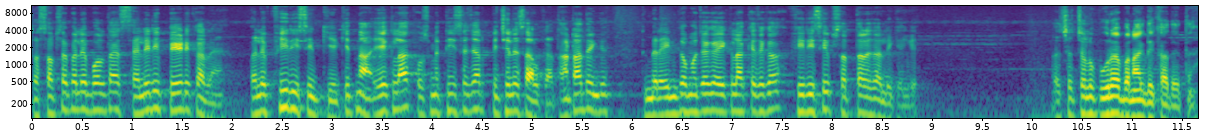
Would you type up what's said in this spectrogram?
तो सबसे पहले बोलता है, सैलरी पेड कर रहे हैं। पहले फ़ी रिसीव किए, कितना? एक लाख, उसमें तीस हज़ार पिछले साल का था, हटा देंगे। तो मेरा इनकम हो जाएगा एक लाख की जगह फ़ी रिसीव सत्तर हज़ार लिखेंगे। अच्छा चलो पूरा बना के दिखा देते हैं।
